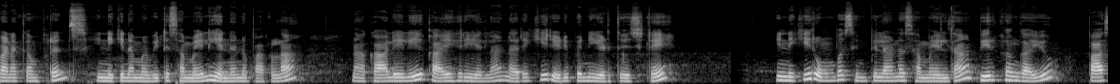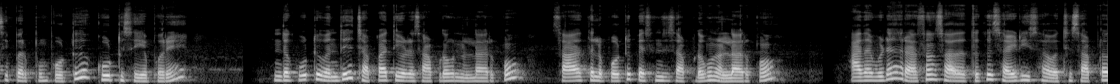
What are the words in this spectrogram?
வணக்கம் ஃப்ரெண்ட்ஸ் இன்றைக்கி நம்ம வீட்டு சமையல் என்னென்னு பார்க்கலாம். நான் காலையிலேயே காய்கறி எல்லாம் நறுக்கி ரெடி பண்ணி எடுத்து வச்சிட்டேன். இன்றைக்கி ரொம்ப சிம்பிளான சமையல் தான். பீர்க்கங்காயும் பாசிப்பருப்பும் போட்டு கூட்டு செய்ய போகிறேன் இந்த கூட்டு வந்து சப்பாத்தியோட சாப்பிடவும் நல்லாயிருக்கும். சாதத்தில் போட்டு பிசைஞ்சு சாப்பிடவும் நல்லாயிருக்கும். அதை விட ரசம் சாதத்துக்கு சைடிஷாக வச்சு சாப்பிட்டா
